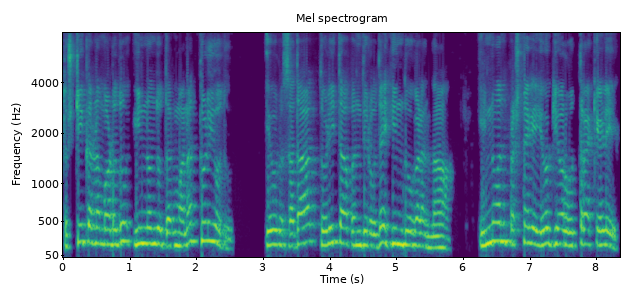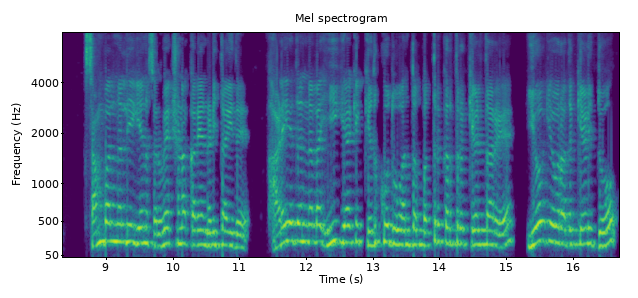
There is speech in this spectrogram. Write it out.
ತುಷ್ಟೀಕರಣ ಮಾಡೋದು, ಇನ್ನೊಂದು ಧರ್ಮನ ತುಳಿಯೋದು. ಇವರು ಸದಾ ತುಳಿತಾ ಬಂದಿರೋದೇ ಹಿಂದೂಗಳನ್ನ. ಇನ್ನೊಂದು ಪ್ರಶ್ನೆಗೆ ಯೋಗಿಯವರು ಉತ್ತರ ಕೇಳಿ. ಸಂಬಲ್ನಲ್ಲಿ ಏನು ಸರ್ವೇಕ್ಷಣಾ ಕಾರ್ಯ ನಡೀತಾ ಇದೆ? ಹಳೆಯದನ್ನೆಲ್ಲ ಈಗ ಯಾಕೆ ಕೆದಕೋದು ಅಂತ ಪತ್ರಕರ್ತರು ಕೇಳ್ತಾರೆ. ಯೋಗಿ ಅವರು ಅದಕ್ಕೆ ಕೇಳಿದ್ದು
